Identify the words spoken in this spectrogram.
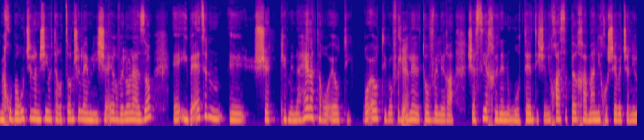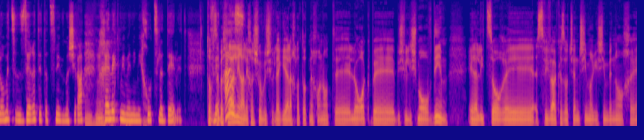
המחוברות אמ, של אנשים ואת הרצון שלהם להישאר ולא לעזוב, אה, היא בעצם אה, שכמנהל אתה רואה אותי. רואה אותי באופן כן. מלא לטוב ולרע, שהשיח בינינו הוא אותנטי, שאני יכולה לספר לך מה אני חושבת, שאני לא מצנזרת את עצמי ומשאירה mm-hmm. חלק ממני מחוץ לדלת. טוב, ואז... זה בכלל נראה לי חשוב בשביל להגיע להחלטות נכונות, אה, לא רק ב... בשביל לשמור עובדים, אלא ליצור אה, סביבה כזאת שאנשים מרגישים בנוח אה,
